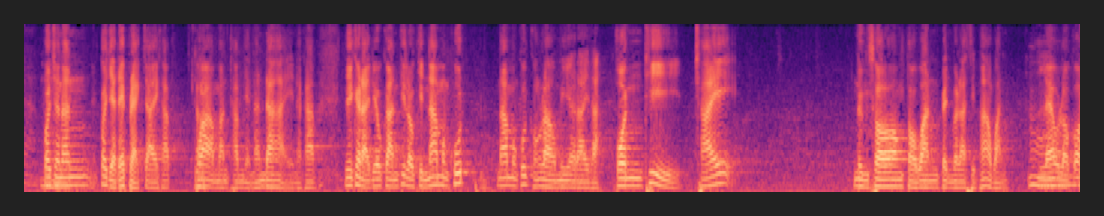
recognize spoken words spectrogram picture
ค่ะเพราะฉะนั้นก็อย่าได้แปลกใจครับครับว่ามันทำอย่างนั้นได้นะครับในขณะเดียวกันที่เรากินน้ำมังคุด น้ำมังคุดของเรามีอะไรล่ะ คนที่ใช้หนึ่งซองต่อวันเป็นเวลา 15 วันอ๋อแล้วเราก็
